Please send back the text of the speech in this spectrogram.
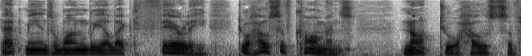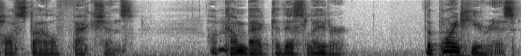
That means one we elect fairly to a House of Commons, not to a House of hostile factions. I'll come back to this later. The point here is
